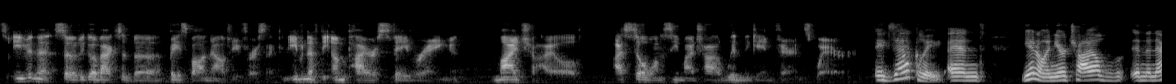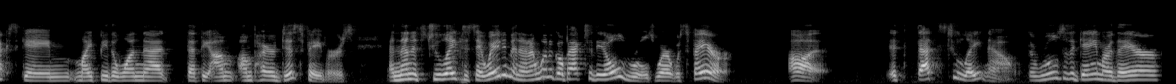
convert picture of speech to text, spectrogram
So even at, so to go back to the baseball analogy for a second, even if the umpire is favoring my child, I still want to see my child win the game fair and square. Exactly, and you know, and your child in the next game might be the one that that the um, umpire disfavors, and then it's too late to say, wait a minute, I want to go back to the old rules where it was fair. Uh, it that's too late now. The rules of the game are there.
